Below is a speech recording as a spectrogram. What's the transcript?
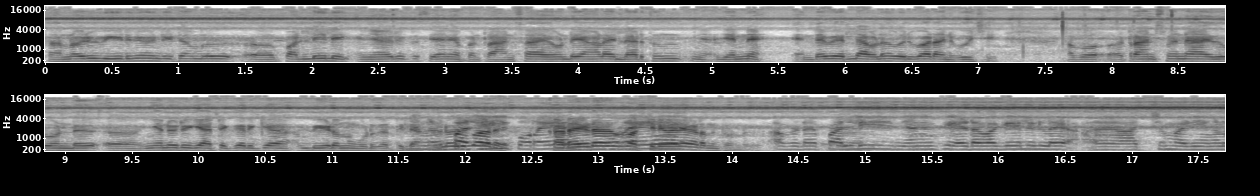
കാരണം ഒരു വീടിന് വേണ്ടിയിട്ട് നമ്മൾ പള്ളിയിൽ ഞാനൊരു ക്രിസ്ത്യാനി അപ്പം ട്രാൻസ് ആയതുകൊണ്ട് ഞങ്ങൾ എല്ലായിടത്തും എന്നെ എന്റെ പേരിൽ അവൾ ഒരുപാട് അനുഭവിച്ചു. അപ്പോൾ ട്രാൻസ്മെൻ ആയതുകൊണ്ട് ഇങ്ങനൊരു കാറ്റഗറിക്ക് വീടൊന്നും കൊടുക്കത്തില്ല. അങ്ങനെ ഒരുപാട് കടയുടെ വക്കിന് വരെ കിടന്നിട്ടുണ്ട്. അവിടെ പള്ളി ഞങ്ങൾക്ക് ഇടവകയിലുള്ള അച്ഛൻ വഴി ഞങ്ങൾ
